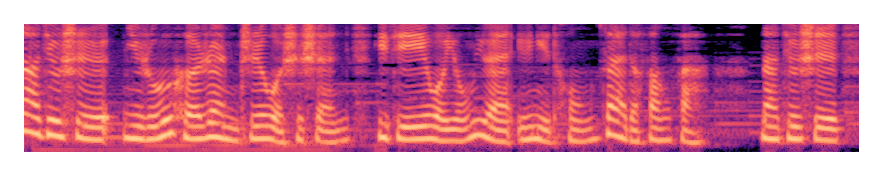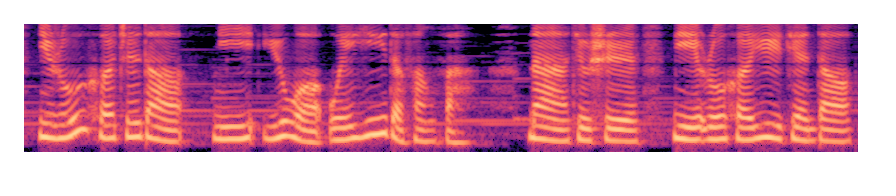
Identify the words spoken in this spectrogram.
那就是你如何认知我是神，以及我永远与你同在的方法；那就是你如何知道你与我唯一的方法；那就是你如何预见到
